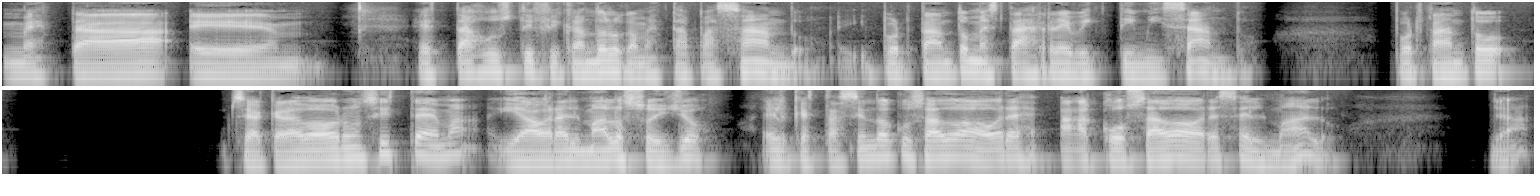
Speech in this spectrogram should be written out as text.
me está, eh, está justificando lo que me está pasando y por tanto me está revictimizando. Por tanto, se ha creado ahora un sistema y ahora el malo soy yo. El que está siendo acusado ahora, acosado ahora es el malo. ¿Ya?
